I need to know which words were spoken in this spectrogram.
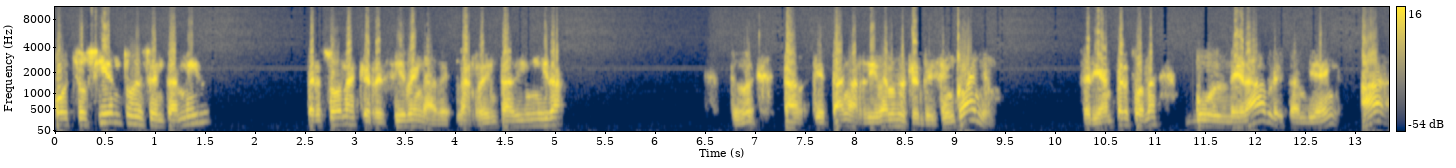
860 mil personas que reciben la, renta dignidad, que están arriba de los 75 años. Serían personas vulnerables también a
